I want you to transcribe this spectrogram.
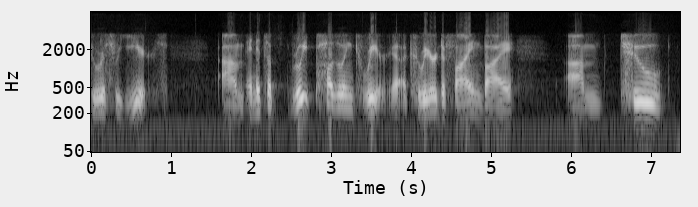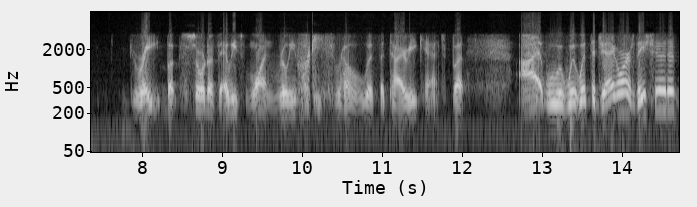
two or three years, um, and it's a really puzzling career, a career defined by um, two great, but sort of at least one really lucky throw with the Tyree catch. But I, w- w- with the Jaguars, they should have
